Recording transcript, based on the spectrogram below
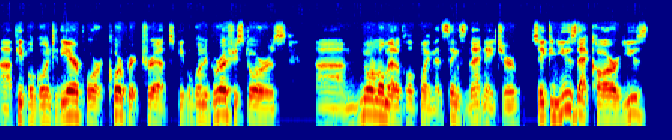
uh, people going to the airport, corporate trips, people going to grocery stores, um, normal medical appointments, things of that nature. So you can use that car, use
